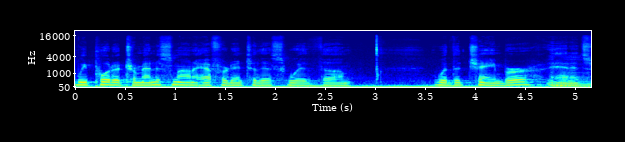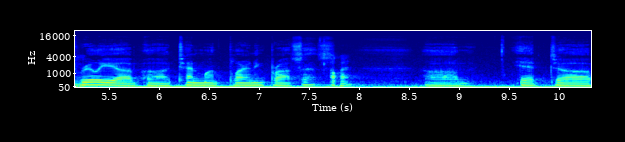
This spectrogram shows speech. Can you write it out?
we put a tremendous amount of effort into this with um, with the chamber, and it's Mm-hmm. really a, a 10 month planning process. Okay. Um, it uh,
